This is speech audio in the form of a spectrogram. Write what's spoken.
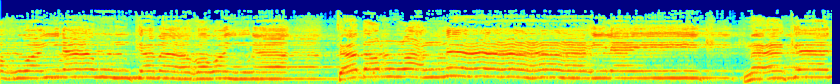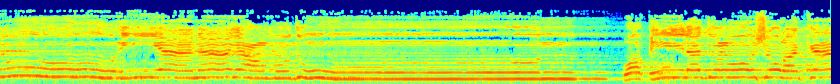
أغويناهم كما غوينا. تبرعنا إليك. ما كانوا إيانا يعبدون. وقيل ادعوا شركاءكم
